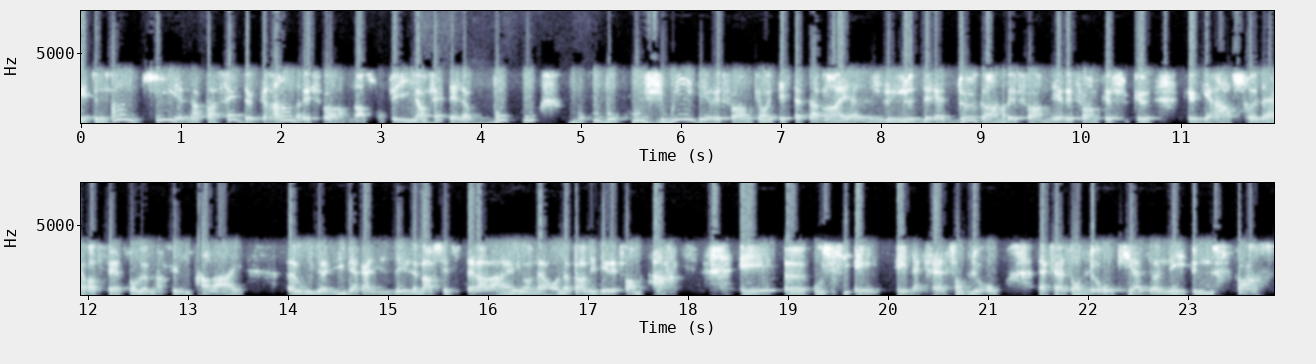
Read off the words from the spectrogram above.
est une femme qui n'a pas fait de grandes réformes dans son pays. En fait, elle a beaucoup, beaucoup, beaucoup joui des réformes qui ont été faites avant elle. Je, dirais deux grandes réformes, les réformes que, que, que Gerhard Schröder a faites sur le marché du travail, où il a libéralisé le marché du travail. On a, on a parlé des réformes Hartz et euh, aussi et, et la création de l'euro. La création de l'euro qui a donné une force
